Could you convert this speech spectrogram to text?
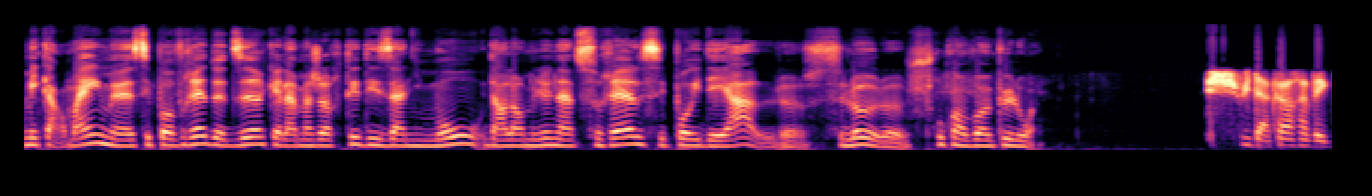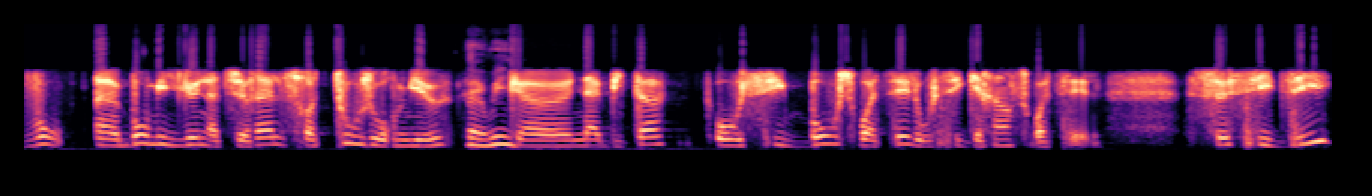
Mais quand même, c'est pas vrai de dire que la majorité des animaux, dans leur milieu naturel, c'est pas idéal. Là. Là, là, je trouve qu'on va un peu loin je suis d'accord avec vous. Un beau milieu naturel sera toujours mieux ben qu'un habitat aussi beau soit-il, aussi grand soit-il. Ceci dit,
